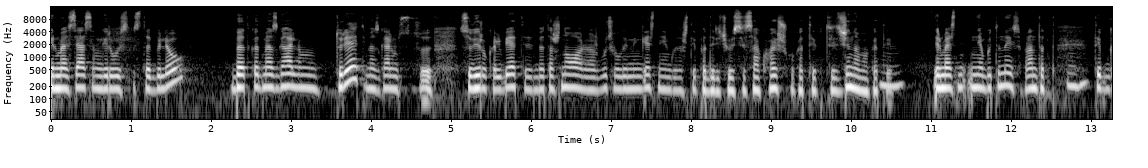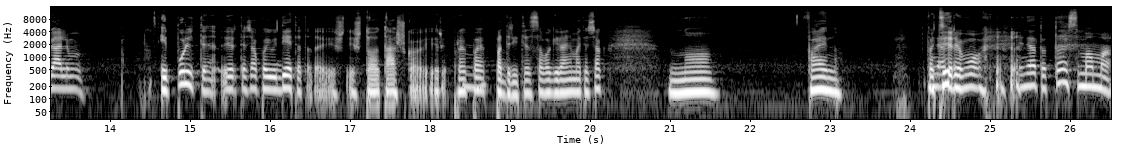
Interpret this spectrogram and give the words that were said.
ir mes esam geriau stabiliau bet kad mes galim turėti, mes galim su, su vyru kalbėti, bet aš noriu, aš būčiau laimingesnė, jeigu aš tai padaryčiau. Jis sako, aišku, kad taip, tai žinoma, kad taip. Mm. Ir mes nebūtinai, suprantat, mhm. taip galim įpulti ir tiesiog pajudėti tada iš, iš to taško ir pra, mm. padaryti savo gyvenimą tiesiog, nu, fainu patyrimu. Ne, tu, tu esi mama,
